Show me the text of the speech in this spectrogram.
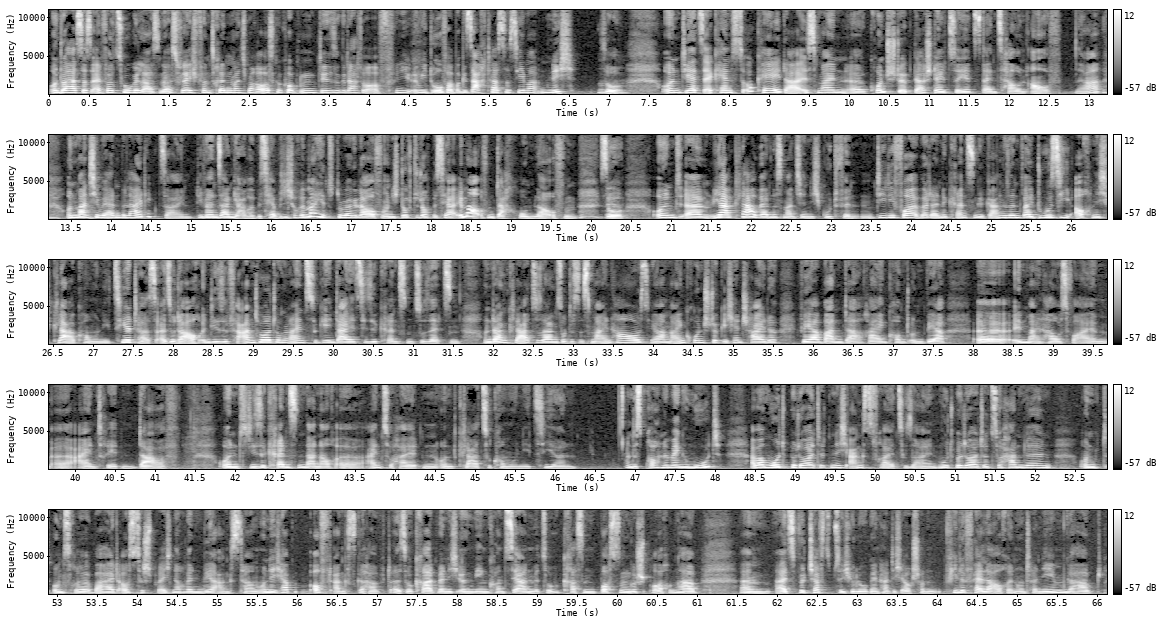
Und du hast das einfach zugelassen. Du hast vielleicht von drinnen manchmal rausgeguckt und dir so gedacht, oh, finde ich irgendwie doof, aber gesagt hast es jemandem nicht. So. Mhm. Und jetzt erkennst du, okay, da ist mein äh, Grundstück, da stellst du jetzt deinen Zaun auf. Ja? Und manche werden beleidigt sein. Die werden sagen, ja, aber bisher bin ich doch immer hier drüber gelaufen und ich durfte doch bisher immer auf dem Dach rumlaufen. So. Ja. Und ähm, ja, klar werden es manche nicht gut finden. Die, die vorher über deine Grenzen gegangen sind, weil du sie auch nicht klar kommuniziert hast. Also mhm. da auch in diese Verantwortung reinzugehen, da jetzt diese Grenzen zu setzen. Und dann klar zu sagen, so, das ist mein Haus, ja, mein Grundstück, ich entscheide, wer wann da reinkommt und wer äh, in mein Haus vor allem äh, eintreten darf. Und diese Grenzen dann auch äh, einzuhalten und klar zu kommunizieren. Und es braucht eine Menge Mut, aber Mut bedeutet nicht angstfrei zu sein. Mut bedeutet zu handeln und unsere Wahrheit auszusprechen, auch wenn wir Angst haben. Und ich habe oft Angst gehabt. Also gerade wenn ich irgendwie in Konzernen mit so krassen Bossen gesprochen habe. Ähm, als Wirtschaftspsychologin hatte ich auch schon viele Fälle auch in Unternehmen gehabt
